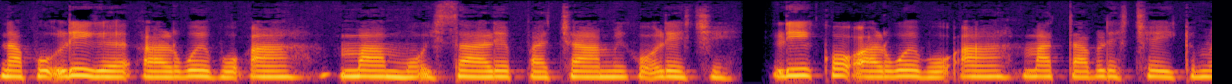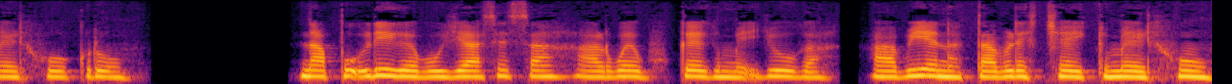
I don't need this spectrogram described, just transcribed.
Napu lige alwebo a ma mo isale pachami golechi. Liko alwebo a ma table cheikmel hu kru. Napu lige buyasesa alwebo kegme yuga. Abiena table cheikmel hu.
